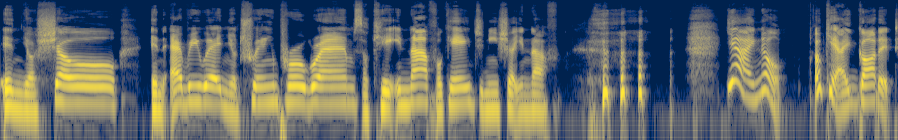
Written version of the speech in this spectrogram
in your show, in everywhere, in your training programs. Okay, enough. Okay, Genecia, enough. yeah, I know. Okay, I got it.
